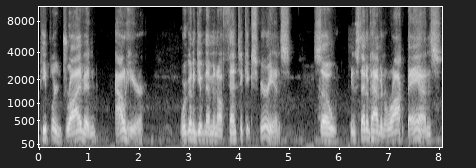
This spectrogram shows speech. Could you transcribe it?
People are driving out here, we're going to give them an authentic experience. So instead of having rock bands,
